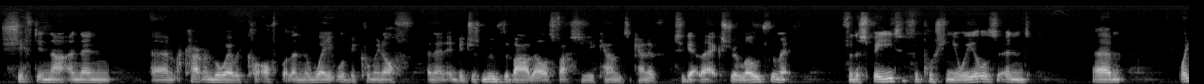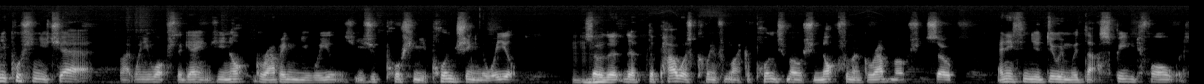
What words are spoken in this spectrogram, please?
shifting that, and then um, I can't remember where we cut off, but then the weight would be coming off, and then it'd be just move the barbell as fast as you can to kind of to get that extra load from it for the speed for pushing your wheels. And um, when you're pushing your chair, like when you watch the games, you're not grabbing your wheels, you're just pushing, you're punching the wheel. Mm-hmm. So the, the, the power's coming from like a punch motion, not from a grab motion. So anything you're doing with that speed forward,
